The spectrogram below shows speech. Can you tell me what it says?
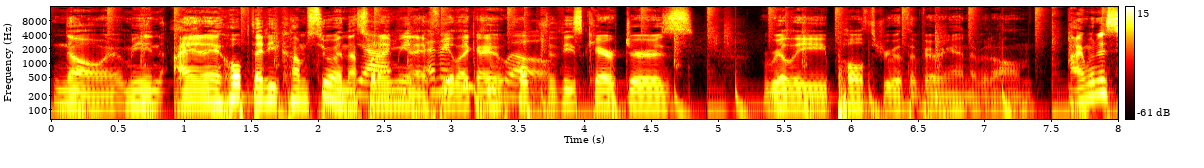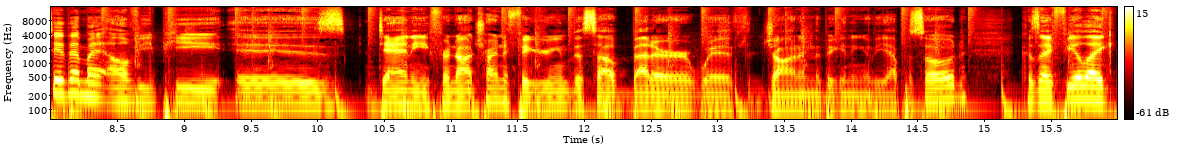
No, I mean, I, and I hope that he comes through, and that's what I mean. he- I and I feel like I will. hope that these characters really pull through at the very end of it all. I'm gonna say that my LVP is Danny for not trying to figuring this out better with Jon in the beginning of the episode, because I feel like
